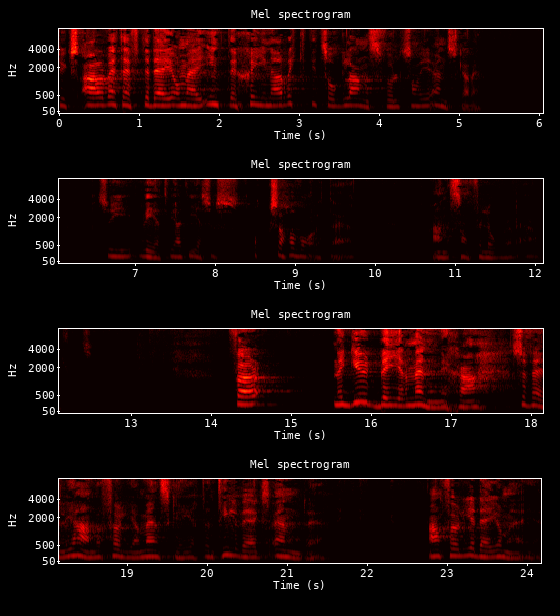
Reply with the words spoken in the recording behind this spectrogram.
tycks arvet efter dig och mig inte skina riktigt så glansfullt som vi önskade, så vet vi att Jesus också har varit där. Han som förlorade allt. För när Gud blir människa så väljer han att följa mänskligheten till vägs ände. Han följer dig och mig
